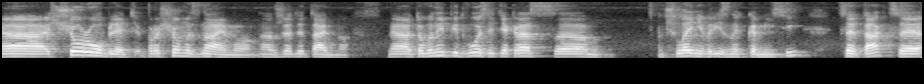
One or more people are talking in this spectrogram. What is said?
Е, Що роблять, про що ми знаємо е, вже детально, Е, то вони підвозять якраз членів різних комісій. Це так, це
